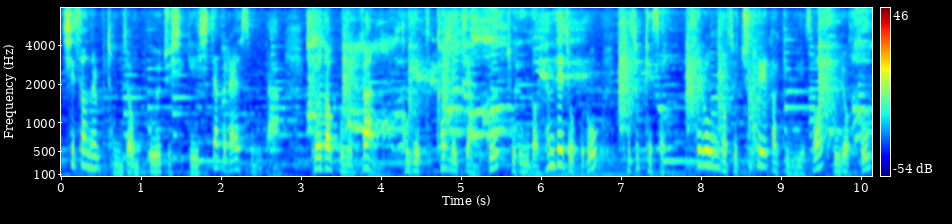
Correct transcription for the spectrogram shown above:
시선을 점점 보여주시기 시작을 하였습니다. 그러다 보니까 거기에 국한되지 않고 조금 더 현대적으로 계속해서 새로운 것을 추구해 가기 위해서 노력도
